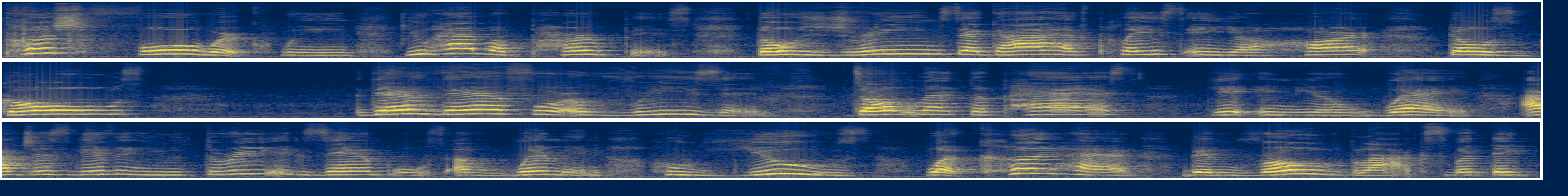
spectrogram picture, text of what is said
Push forward, Queen. You have a purpose. Those dreams that God have placed in your heart, those goals, they're there for a reason. Don't let the past get in your way. I've just given you three examples of women who used what could have been roadblocks, but they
